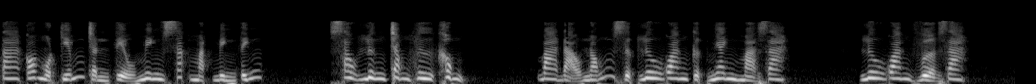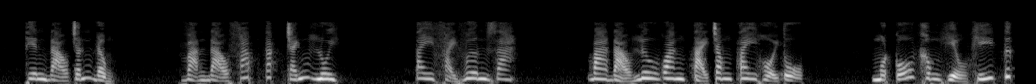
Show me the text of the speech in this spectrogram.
Ta có một kiếm Trần Tiểu Minh sắc mặt bình tĩnh. Sau lưng trong hư không. Ba đạo nóng rực lưu quang cực nhanh mà ra. Lưu quang vừa ra. Thiên đạo chấn động. Vạn đạo pháp tắc tránh lui. Tay phải vươn ra. Ba đạo lưu quang tại trong tay hội tụ. Một cỗ không hiểu khí tức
